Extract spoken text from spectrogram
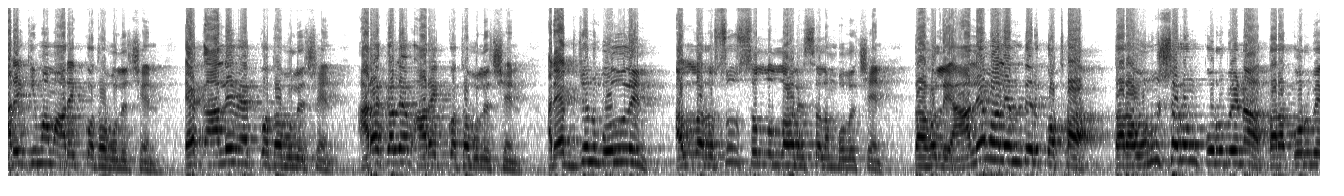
আরেক ইমাম আরেক কথা বলেছেন, এক আলেম এক কথা বলেছেন, আরেক আলেম আরেক কথা বলেছেন, আর একজন বললেন, আল্লাহ রসুল সাল্লাহ সাল্লাম বলেছেন, তাহলে আলেম আলেমদের কথা তারা অনুসরণ করবে না, তারা করবে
